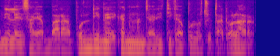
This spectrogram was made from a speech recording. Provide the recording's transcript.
Nilai sayembara pun dinaikkan menjadi 30 juta dolar.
